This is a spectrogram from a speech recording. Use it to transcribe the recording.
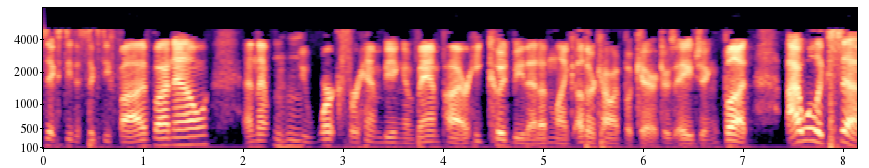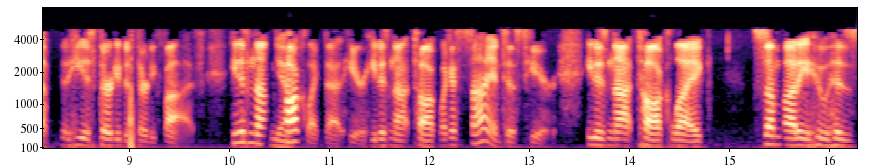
60 to 65 by now, and that Mhm. would work for him being a vampire. He could be that, unlike other comic book characters aging. But I will accept that he is 30 to 35. He does not Yeah. talk like that here. He does not talk like a scientist here. He does not talk like somebody who has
